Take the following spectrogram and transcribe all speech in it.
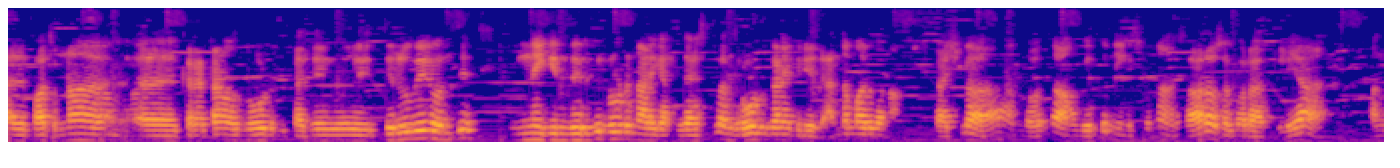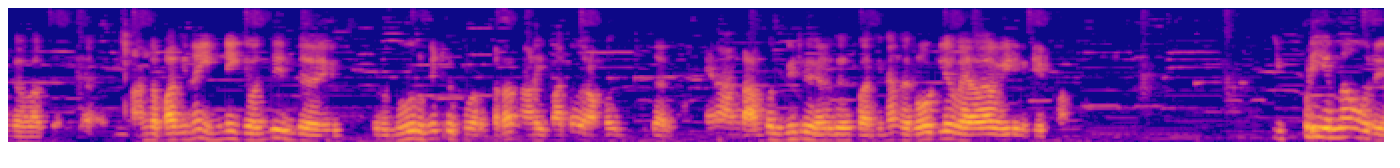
அது பார்த்தோம்னா கரெக்டான ஒரு ரோடு இருக்காது ஒரு தெருவே வந்து இன்னைக்கு இந்த இருக்கிற ரோடு நாளைக்கு அந்த நேரத்தில் அந்த ரோடு இருக்கானே தெரியாது. அந்த மாதிரி தான். ஆக்சுவலாக அங்கே வந்து அவங்க இருக்கு நீங்கள் சொன்ன அந்த சாரா சக்கரா இருக்கு இல்லையா? அங்கே அங்கே பார்த்தீங்கன்னா இன்னைக்கு வந்து இந்த ஒரு நூறு மீட்டர் போகிற தடம் நாளைக்கு பார்த்தா ஒரு ஐம்பது மீட்டர் தான் இருக்கும். ஏன்னா அந்த ஐம்பது மீட்டர் இருக்கிறது பார்த்தீங்கன்னா அந்த ரோட்லேயே வேற வீடு கட்டியிருப்பாங்க. இப்படியெல்லாம் ஒரு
